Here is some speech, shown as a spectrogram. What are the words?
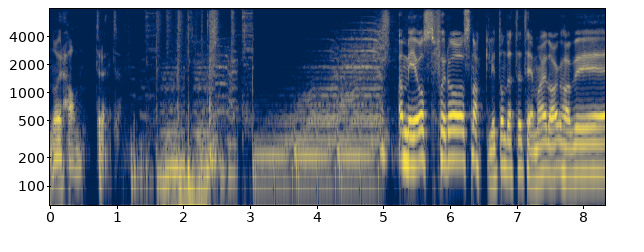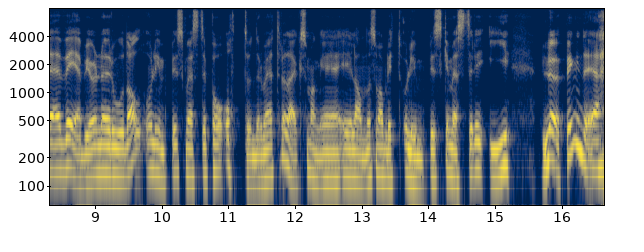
når han trente. Med oss for å snakke litt om dette temaet i dag har vi Vebjørn Rodal, olympisk mester på 800 meter. Det er jo ikke så mange i landet som har blitt olympiske mestere i løping. Det er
